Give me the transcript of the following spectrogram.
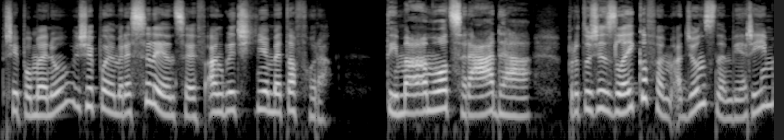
Připomenu, že pojem resilience je v angličtině metafora. Ty mám moc ráda, protože s Lakeoffem a Johnsonem věřím,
